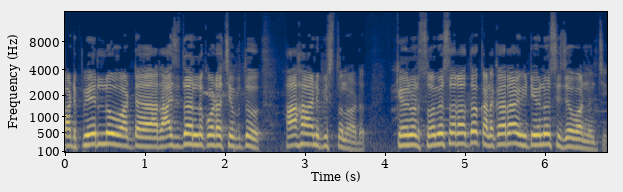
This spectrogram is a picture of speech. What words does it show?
వాటి పేర్లు వాటి రాజధానులు కూడా చెబుతూ ఆహా అనిపిస్తున్నాడు. కేవలం సోమేశ్వరరావుతో కనకారావు ఇటీవను న్యూస్ విజయవాడ నుంచి.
